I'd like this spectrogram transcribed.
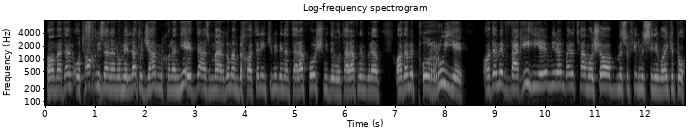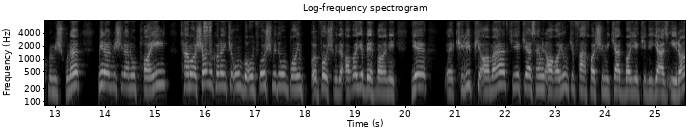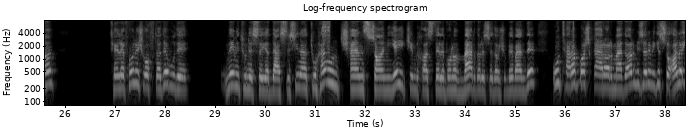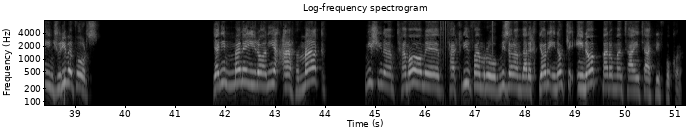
آمدن اتاق می‌زنن و ملت رو جمع می‌کنن. یه عده از مردم هم به خاطر اینکه می‌بینن طرف فوش میده و طرف نمی‌دونم آدم پررویه آدم وقیهیه میرن برای تماشا مثل فیلم سینمایی که تخمه میشکنن میرن میشینن اون پایین تماشا می‌کنن که اون به اون فوش میده اون پایین فوش میده. آقای بهبانی یه کلیپی آمد که یکی از همین آقایون که فحاشی می‌کرد با یکی دیگه از ایران تلفنش افتاده بوده نمی‌تونسته یا دستشی نه تو همون چند ثانیه که می‌خواست تلفن رو ورداره صداشو ببنده اون طرف باش قرار مدار می‌ذاره میگه سوال اینجوری بپرس. یعنی من ایرانی احمق میشینم تمام تکلیفم رو می‌ذارم در اختیار اینا که اینا برا من تعیین تکلیف بکنن.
